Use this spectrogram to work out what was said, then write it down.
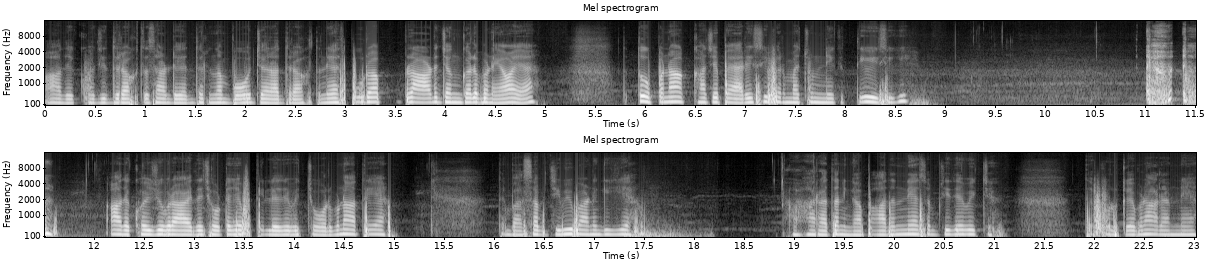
ਆ ਦੇਖੋ ਜੀ, ਦਰਖਤ ਸਾਡੇ ਇੱਧਰ ਨਾ ਬਹੁਤ ਜ਼ਿਆਦਾ ਦਰਖਤ ਨੇ। ਪੂਰਾ ਪਲਾੜ ਜੰਗਲ ਬਣਿਆ ਹੋਇਆ। ਧੁੱਪ ਨਾ ਅੱਖਾਂ 'ਚ ਪੈ ਰਹੀ ਸੀ, ਫਿਰ ਮੈਂ ਚੁੰਨੀ ਕੀਤੀ ਹੋਈ ਸੀਗੀ। ਆ ਦੇਖੋ ਯੁਵਰਾਜ ਦੇ ਛੋਟੇ ਜਿਹੇ ਪਤੀਲੇ ਦੇ ਵਿੱਚ ਚੌਲ ਬਣਾਤੇ ਆ ਤੇ ਬਸ ਸਬਜ਼ੀ ਵੀ ਬਣ ਗਈ ਹੈ ਹਰਾ ਧਨੀਆ ਪਾ ਦਿੰਨੇ ਆ ਸਬਜ਼ੀ ਦੇ ਵਿੱਚ ਤੇ ਫੁਲਕੇ ਬਣਾ ਲੈਣੇ ਆ।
